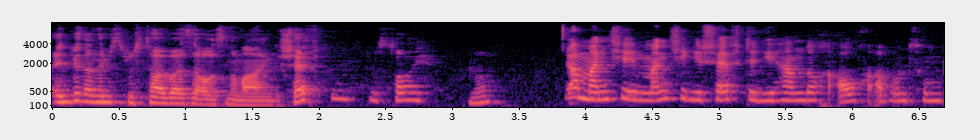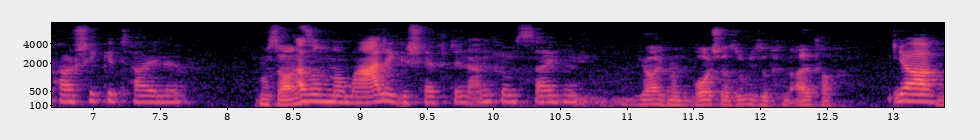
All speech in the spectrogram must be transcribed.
Entweder nimmst du es teilweise aus normalen Geschäften, das Zeug, ne? Ja, manche, manche Geschäfte, die haben doch auch ab und zu ein paar schicke Teile. Ich muss sagen, Also normale Geschäfte in Anführungszeichen. ja, ich meine, du brauchst ja sowieso für den Alltag. Ja?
